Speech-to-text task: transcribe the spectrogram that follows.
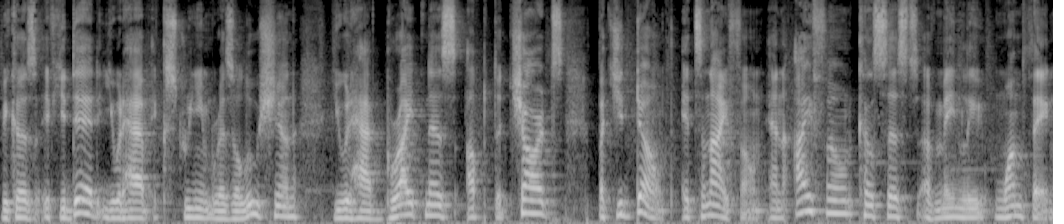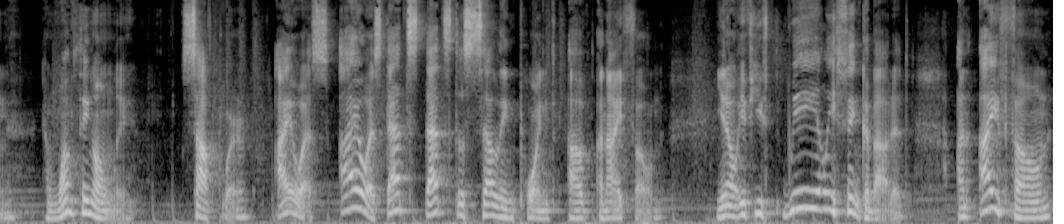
Because if you did, you would have extreme resolution, you would have brightness up the charts, but you don't. It's an iPhone. An iPhone consists of mainly one thing and one thing only software ios ios that's that's the selling point of an iphone you know, if you really think about it, an iPhone,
